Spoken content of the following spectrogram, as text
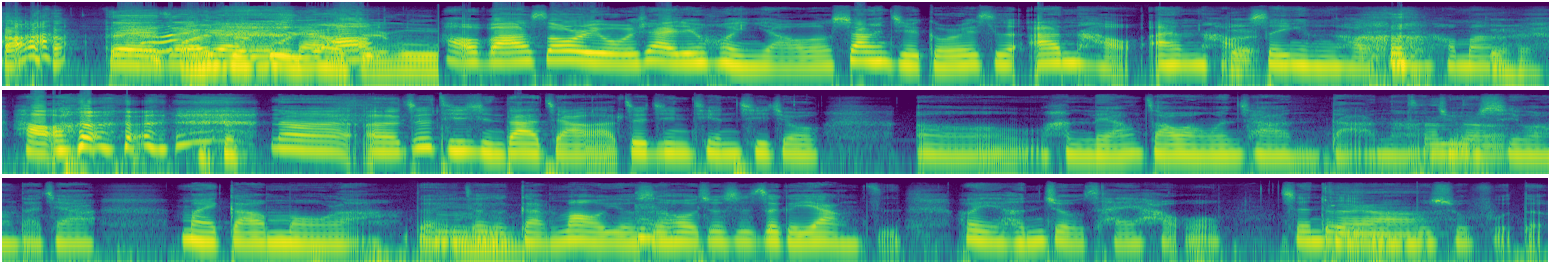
对，完全不一样的节目好。吧，Sorry，我们现在已经混淆了。上一集格瑞斯安好安好，声音很好听，好吗？好。那呃，就提醒大家啦，最近天气就。嗯，很凉，早晚温差很大，那就希望大家卖感冒啦。对、嗯，这个感冒有时候就是这个样子，会很久才好哦，身体也蛮不舒服的。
